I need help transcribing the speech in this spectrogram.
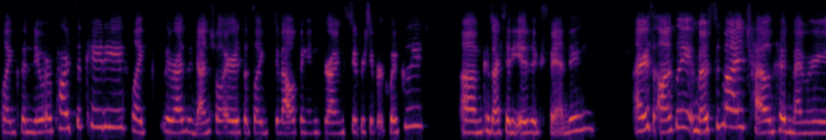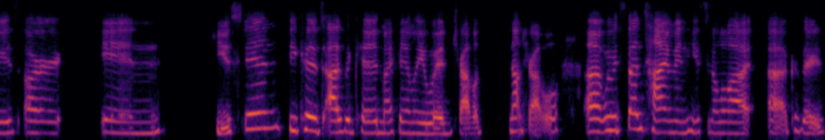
like the newer parts of Katy, like the residential areas that's like developing and growing super super quickly, because um, our city is expanding. I guess honestly, most of my childhood memories are in Houston because as a kid, my family would travel, not travel, uh, we would spend time in Houston a lot because uh, there's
